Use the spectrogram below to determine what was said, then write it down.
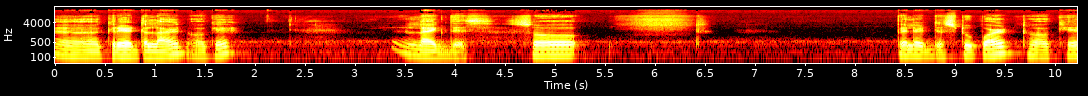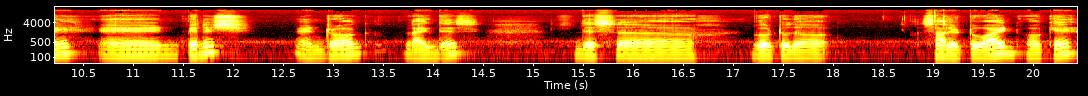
uh, create the line okay like this. So pellet this two point okay and finish and drag like this. This uh, go to the solid to void okay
